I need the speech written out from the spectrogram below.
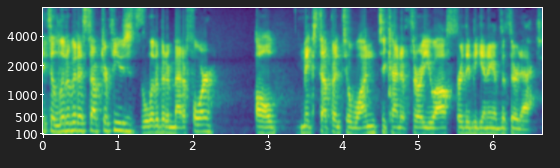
it's a little bit of subterfuge it's a little bit of metaphor all mixed up into one to kind of throw you off for the beginning of the third act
